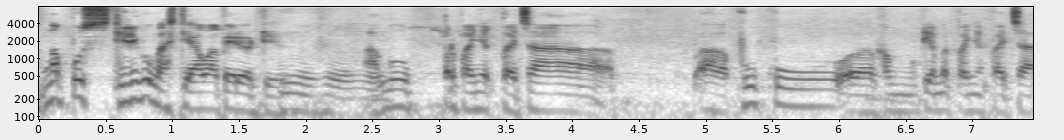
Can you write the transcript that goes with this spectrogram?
ngepus diriku mas di awal periode. Mhm. Aku perbanyak baca uh, buku, uh, kemudian perbanyak baca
